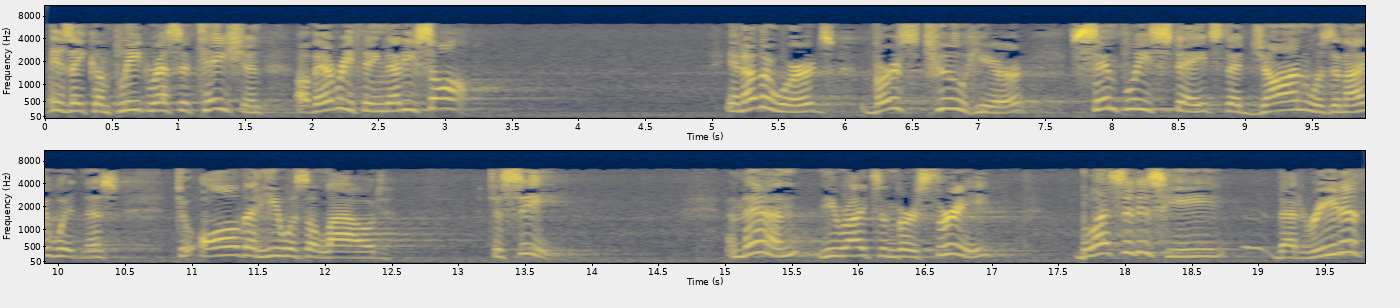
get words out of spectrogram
is a complete recitation of everything that he saw. In other words, verse 2 here simply states that John was an eyewitness to all that he was allowed to see. And then he writes in verse 3 Blessed is he that readeth,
